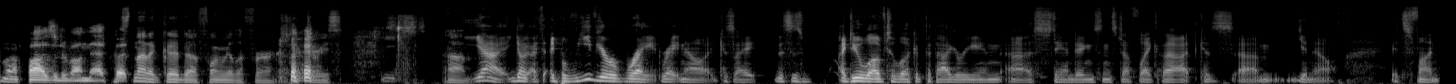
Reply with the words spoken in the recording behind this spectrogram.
I'm not positive on that, but it's not a good uh, formula for victories. um, yeah, you know, I, I believe you're right right now because I this is I do love to look at Pythagorean uh, standings and stuff like that because, um, you know, it's fun.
